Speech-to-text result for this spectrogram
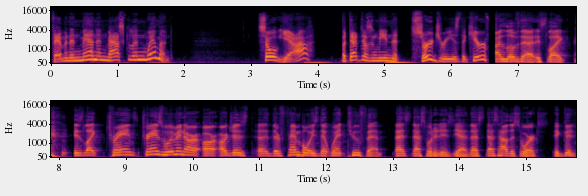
feminine men and masculine women. So, yeah, but that doesn't mean that surgery is the cure. I love that. It's like it's like trans trans women are are, are just uh, they're femboys that went to fem. That's that's what it is. Yeah, that's that's how this works. A good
